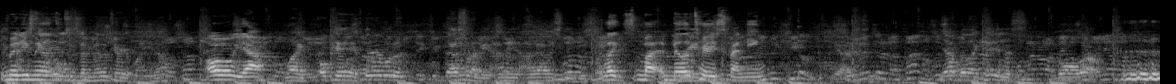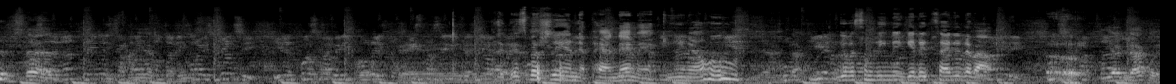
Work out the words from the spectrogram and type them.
as Many many stadiums as a military plane. You know, Oh yeah, like okay, if they're able to, that's what I mean. I mean, I obviously just like, like sm- military spending. yeah, yeah, but like, hey, let's go all out. Instead, these tiny ass planes. Okay. Like, especially in a pandemic, you know. Yeah, exactly. Give us something to get excited about. Uh, yeah, exactly.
